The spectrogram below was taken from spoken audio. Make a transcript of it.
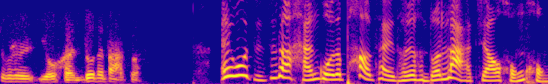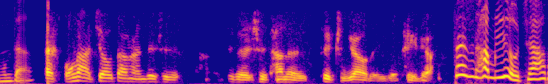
是不是有很多的大蒜？哎，我只知道韩国的泡菜里头有很多辣椒，红红的，哎，红辣椒当然这是这个是它的最主要的一个配料，但是他们也有加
